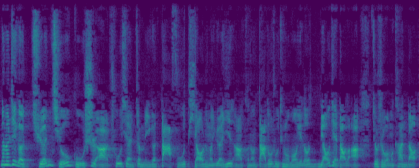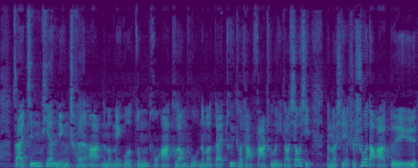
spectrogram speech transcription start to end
那么这个全球股市啊出现这么一个大幅调整的原因啊，可能大多数听众朋友也都了解到了啊，就是我们看到在今天凌晨啊，那么美国总统啊特朗普，那么在推特上发出了一条消息，那么是也是说到啊，对于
